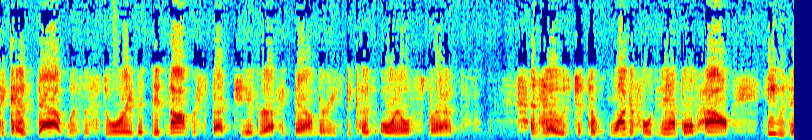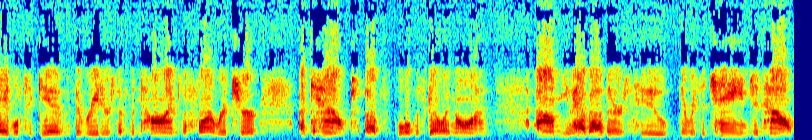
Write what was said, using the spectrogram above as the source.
Because that was a story that did not respect geographic boundaries because oil spreads. And so it was just a wonderful example of how he was able to give the readers of the Times a far richer account of what was going on. Um, you have others who there was a change in how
